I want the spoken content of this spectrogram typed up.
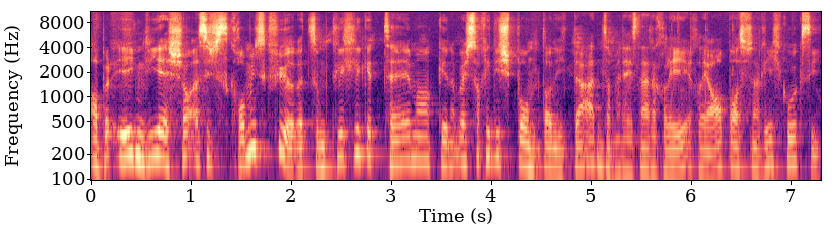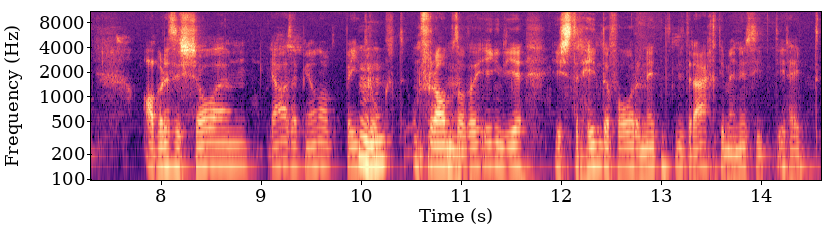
Aber irgendwie ist schon, es ist ein komisches Gefühl, wenn zum gleichen Thema, genau, weißt du, so ein die Spontanität, und so, wir haben es dann ein bisschen, ein bisschen angepasst, es war gleich gut gewesen. Aber es ist schon, ähm, ja, es hat mich auch noch beeindruckt. Mhm. Und vor allem, mhm. so, irgendwie ist es dahinter vorne nicht, nicht recht. Ich meine, ihr, seid, ihr habt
